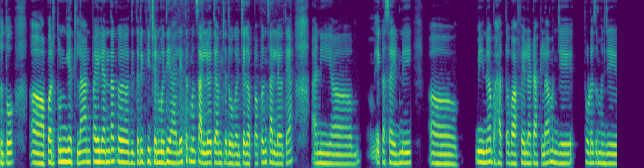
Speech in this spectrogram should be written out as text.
तर तो परतून घेतला. आणि पहिल्यांदा कधीतरी किचनमध्ये आले. तर मग चालल्या होत्या आमच्या दोघांच्या गप्पा पण चालल्या होत्या. आणि एका साईडने मी ना भात वाफायला टाकला. म्हणजे थोडंसं म्हणजे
